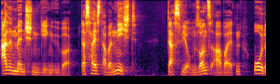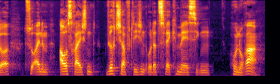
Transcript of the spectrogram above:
allen Menschen gegenüber. Das heißt aber nicht, dass wir umsonst arbeiten oder zu einem ausreichend wirtschaftlichen oder zweckmäßigen Honorar.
